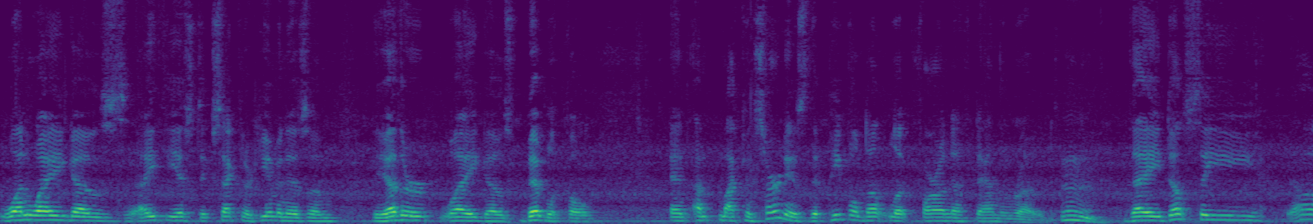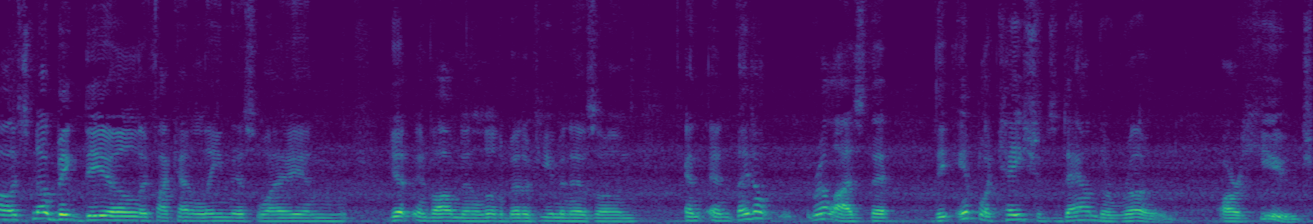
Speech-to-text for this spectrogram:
one way goes atheistic, secular humanism, the other way goes biblical. And um, my concern is that people don't look far enough down the road. Mm. They don't see, oh, it's no big deal if I kind of lean this way and get involved in a little bit of humanism. And, and they don't realize that the implications down the road are huge.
